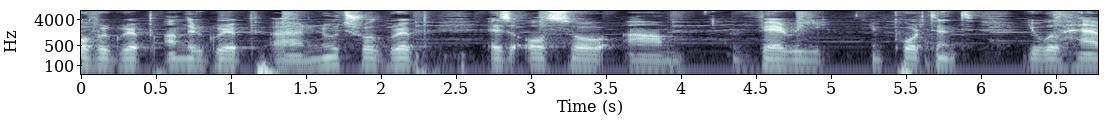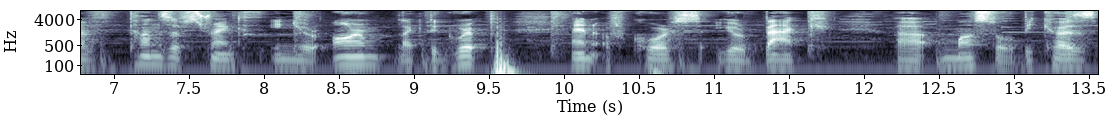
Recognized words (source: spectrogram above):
over grip, under grip, uh, neutral grip is also um, very important. You will have tons of strength in your arm, like the grip, and of course your back uh, muscle because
